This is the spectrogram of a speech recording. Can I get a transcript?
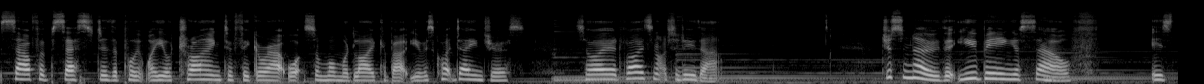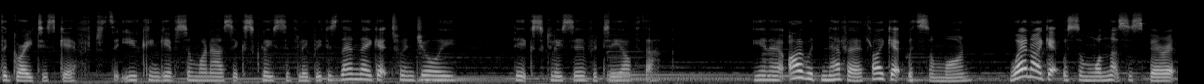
self-obsessed to the point where you're trying to figure out what someone would like about you is quite dangerous. So I advise not to do that. Just know that you being yourself is the greatest gift that you can give someone else exclusively because then they get to enjoy the exclusivity of that. You know, I would never, if I get with someone, when I get with someone, that's a spirit,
